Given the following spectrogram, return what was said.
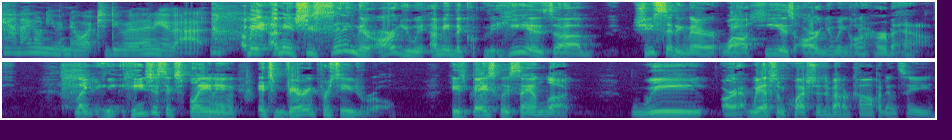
man, I don't even know what to do with any of that. I mean, I mean, she's sitting there arguing. I mean, the, the he is uh, she's sitting there while he is arguing on her behalf. Like he he's just explaining. It's very procedural. He's basically saying, "Look, we are we have some questions about her competency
